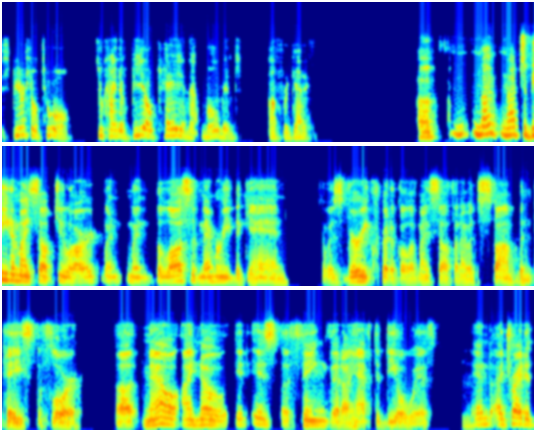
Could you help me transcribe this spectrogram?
spiritual tool to kind of be okay in that moment of forgetting? Um, not not to beat on myself too hard. When when the loss of memory began, I was very critical of myself, and I would stomp and pace the floor. Uh, now I know it is a thing that I have to deal with, mm. and I try to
